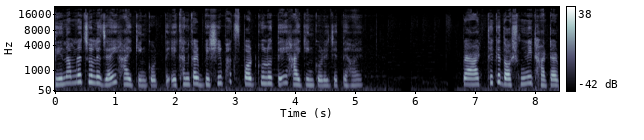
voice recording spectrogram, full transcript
Then আমরা চলে যাই হাইকিং করতে। এখানকার বেশিরভাগ স্পটগুলোতেই হাইকিং করে যেতে হয়। প্রায় আট থেকে দশ মিনিট হাঁটার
